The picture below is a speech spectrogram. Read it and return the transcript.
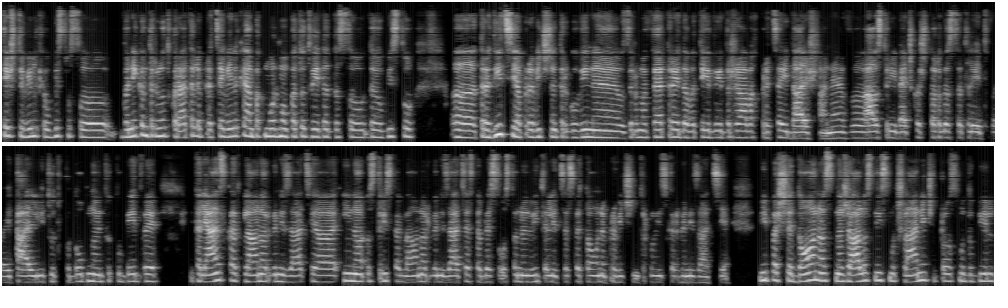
te številke v bistvu so v nekem trenutku ratele precej velike, ampak moramo pa tudi vedeti, da, so, da je v bistvu uh, tradicija pravične trgovine oziroma fair trade v teh dveh državah precej daljša. Ne? V Avstriji več kot 40 let, v Italiji tudi podobno in tudi obe dve. Italijanska glavna organizacija in avstrijska glavna organizacija sta bile soustanoviteljice Svetovne pravične trgovinske organizacije. Mi pa še danes, nažalost, nismo člani, čeprav smo dobili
